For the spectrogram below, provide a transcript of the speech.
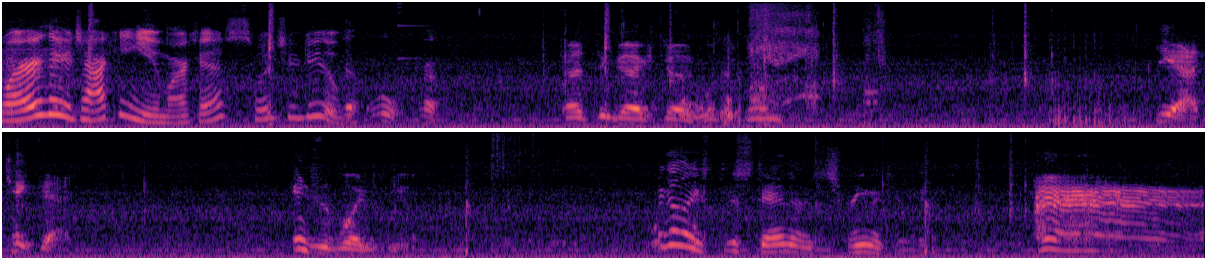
Why are they attacking you, Marcus? What'd you do? yeah, oh, crap. I think I actually look at one. Yeah, take that. Into the void with you. Why don't they just stand there and scream at you? Ah!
